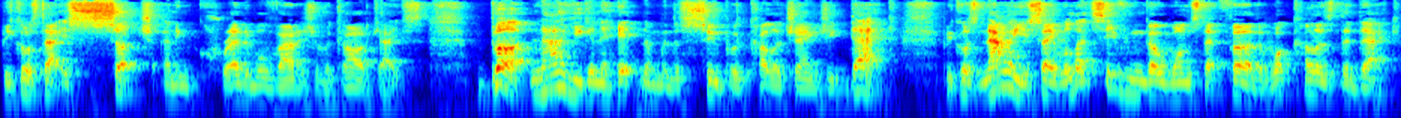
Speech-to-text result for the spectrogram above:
because that is such an incredible vanish of a card case. But now you're going to hit them with a super color changing deck because now you say, well, let's see if we can go one step further. What color's the deck?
